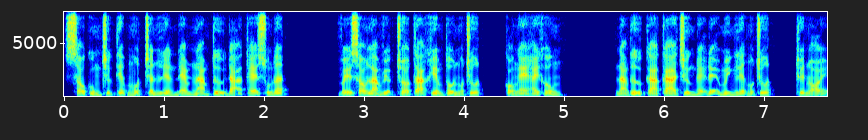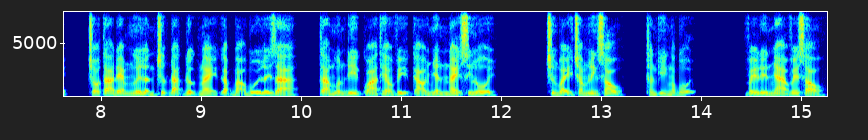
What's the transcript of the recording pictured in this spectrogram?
sau cùng trực tiếp một chân liền đem nam tử đá té xuống đất. Về sau làm việc cho ta khiêm tốn một chút, có nghe hay không? Nam tử ca ca chừng đệ đệ mình liếc một chút, thuyết nói, cho ta đem ngươi lần trước đạt được này gặp bảo bối lấy ra ta muốn đi qua theo vị cao nhân này xin lỗi. Chương bảy trăm linh sáu, thần kỳ ngọc bội. Về đến nhà về sau,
